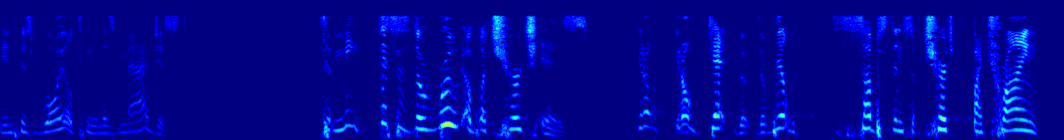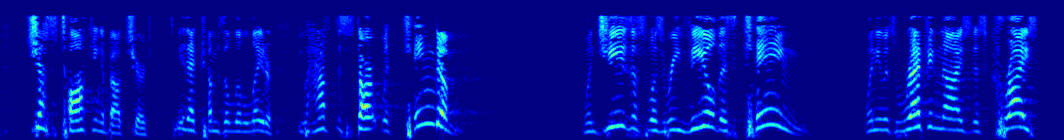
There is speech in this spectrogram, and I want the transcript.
in his royalty and his majesty. To me, this is the root of what church is. You don't, you don't get the, the real substance of church by trying just talking about church. To me, that comes a little later. You have to start with kingdom. When Jesus was revealed as king, when he was recognized as Christ,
